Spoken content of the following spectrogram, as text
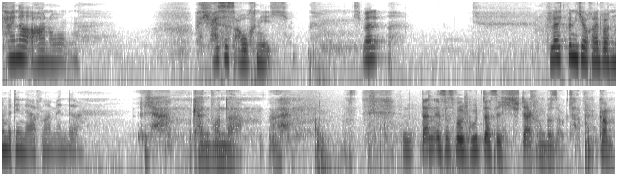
Keine Ahnung. Ich weiß es auch nicht. Ich meine, vielleicht bin ich auch einfach nur mit den Nerven am Ende. Ja, kein Wunder. Dann ist es wohl gut, dass ich Stärkung besorgt habe. Komm,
